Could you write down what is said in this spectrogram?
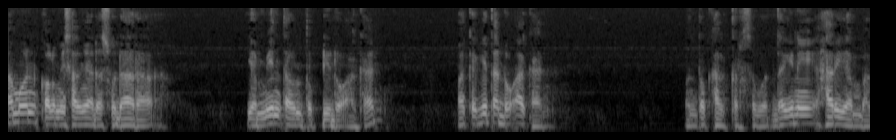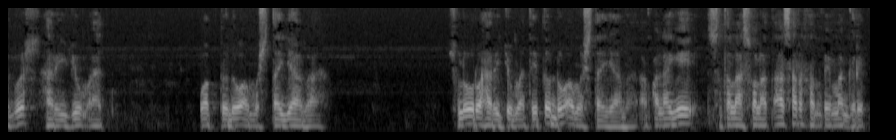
Namun kalau misalnya ada saudara yang minta untuk didoakan, maka kita doakan untuk hal tersebut. Dan ini hari yang bagus, hari Jumat. Waktu doa mustajabah. Seluruh hari Jumat itu doa mustajabah. Apalagi setelah sholat asar sampai maghrib.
